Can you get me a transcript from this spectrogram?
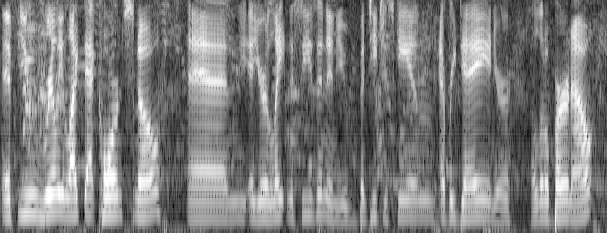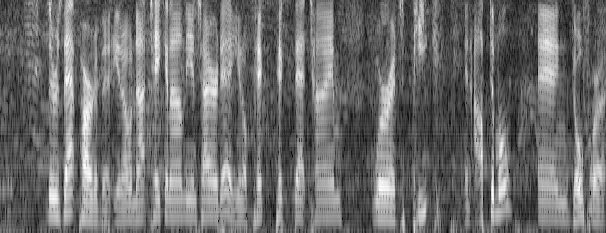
if you really like that corn snow and you're late in the season and you've been teaching skiing every day and you're a little burnt out, there's that part of it, you know, not taking on the entire day. You know, pick pick that time where it's peak and optimal and go for it.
